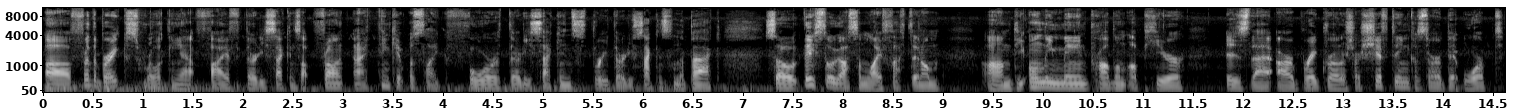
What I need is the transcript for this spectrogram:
Uh, for the brakes, we're looking at 530 seconds up front, and I think it was like 430 seconds, 330 seconds in the back. So they still got some life left in them. Um, the only main problem up here is that our brake rotors are shifting because they're a bit warped.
